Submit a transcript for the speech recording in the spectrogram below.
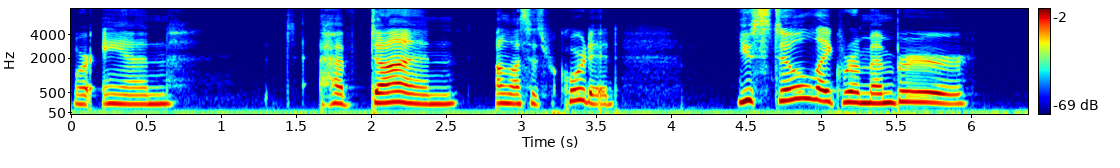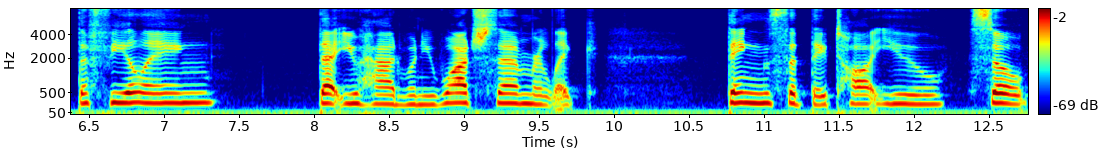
or anne have done unless it's recorded you still like remember the feeling that you had when you watched them or like things that they taught you so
